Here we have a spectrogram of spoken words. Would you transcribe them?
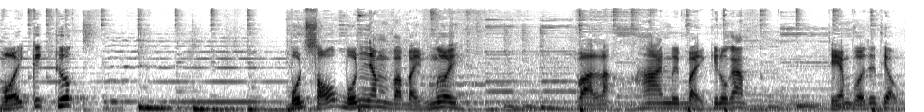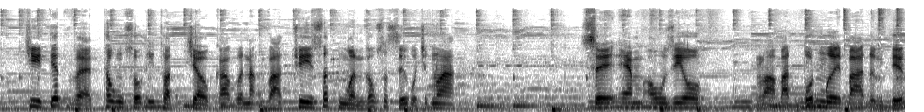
Với kích thước 46, 45 và 70 Và nặng 27 kg Thì em vừa giới thiệu chi tiết về thông số kỹ thuật chiều cao cân nặng và truy xuất nguồn gốc xuất xứ của chiếc loa CM Audio loa bắt 43 đường tiếng.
